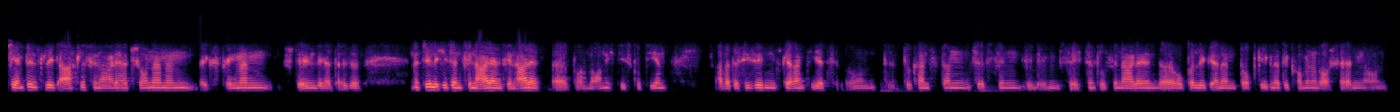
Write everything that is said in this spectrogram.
Champions League Achtelfinale hat schon einen extremen Stellenwert. Also natürlich ist ein Finale ein Finale, äh, brauchen wir auch nicht diskutieren. Aber das ist eben nicht garantiert. Und du kannst dann selbst in, im 16. Finale in der Europa League einen Top-Gegner bekommen und ausscheiden. Und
